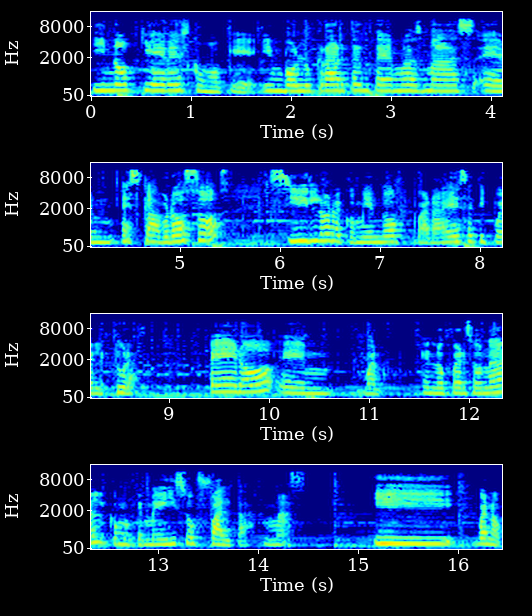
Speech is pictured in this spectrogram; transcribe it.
y no quieres como que involucrarte en temas más em, escabrosos sí lo recomiendo para ese tipo de lecturas. Pero, em, bueno, en lo personal como que me hizo falta más. Y bueno,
